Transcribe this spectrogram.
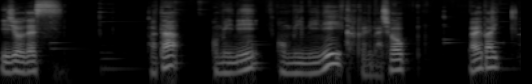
以上です。またお耳にお耳にかかりましょう。バイバイ。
